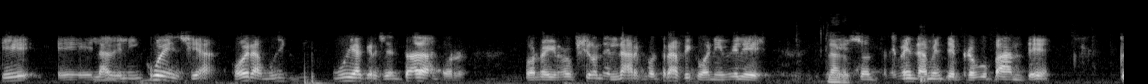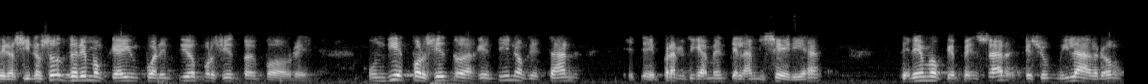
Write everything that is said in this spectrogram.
que eh, la delincuencia ahora muy muy acrecentada por por la irrupción del narcotráfico a niveles Claro. que son tremendamente preocupantes pero si nosotros tenemos que hay un 42% de pobres un 10% de argentinos que están este, prácticamente en la miseria tenemos que pensar que es un milagro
